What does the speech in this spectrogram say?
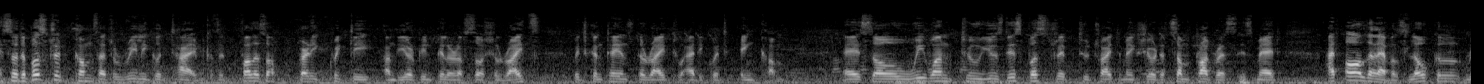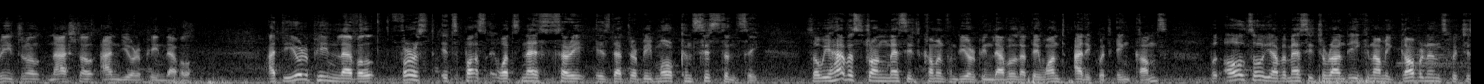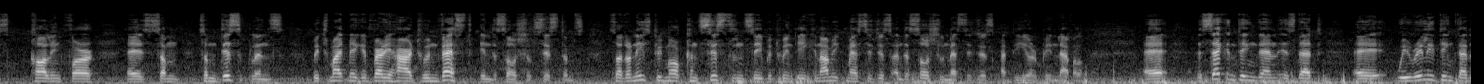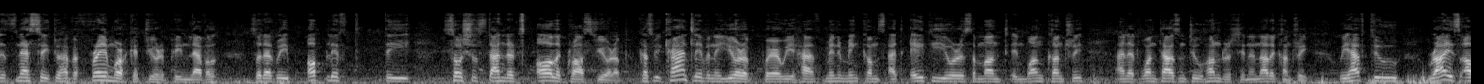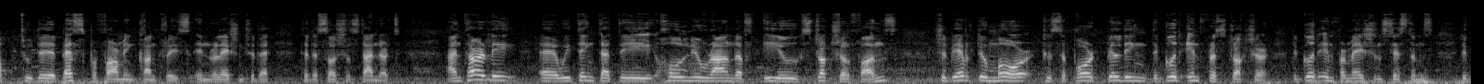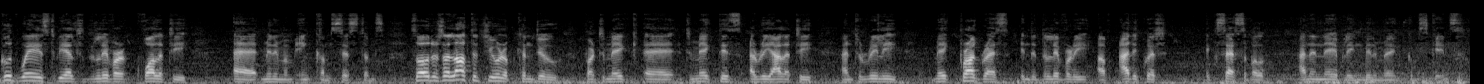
So the bus trip comes at a really good time because it follows up very quickly on the European Pillar of Social Rights, which contains the right to adequate income. Uh, so we want to use this bus trip to try to make sure that some progress is made at all the levels, local, regional, national and European level. At the European level, first, it's what's necessary is that there be more consistency. So we have a strong message coming from the European level that they want adequate incomes, but also you have a message around economic governance, which is calling for uh, some some disciplines which might make it very hard to invest in the social systems. So there needs to be more consistency between the economic messages and the social messages at the European level. Uh, the second thing then is that uh, we really think that it's necessary to have a framework at European level so that we uplift the social standards all across Europe because we can't live in a Europe where we have minimum incomes at 80 euros a month in one country and at 1200 in another country. We have to rise up to the best performing countries in relation to the to the social standards. And thirdly, uh, we think that the whole new round of EU structural funds should be able to do more to support building the good infrastructure, the good information systems, the good ways to be able to deliver quality uh, minimum income systems. So there's a lot that Europe can do for to make uh, to make this a reality and to really make progress in the delivery of adequate, accessible and enabling minimum income schemes.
